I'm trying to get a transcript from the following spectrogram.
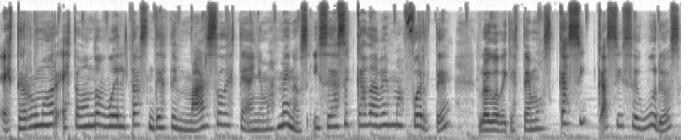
Este rumor está dando vueltas desde marzo de este año más o menos y se hace cada vez más fuerte luego de que estemos casi casi seguros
